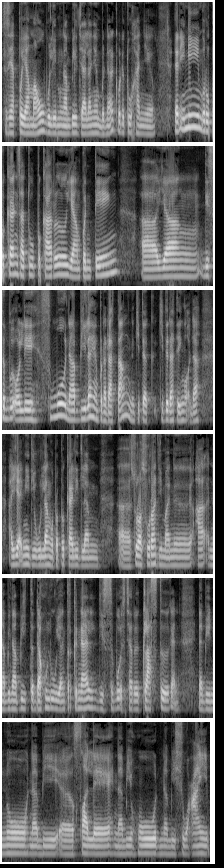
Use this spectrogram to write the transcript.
sesiapa yang mahu boleh mengambil jalan yang benar kepada Tuhannya. Dan ini merupakan satu perkara yang penting uh, yang disebut oleh semua nabi lah yang pernah datang. Dan kita kita dah tengok dah ayat ni diulang beberapa kali dalam uh, surah-surah di mana uh, nabi-nabi terdahulu yang terkenal disebut secara kluster kan. Nabi Nuh nabi uh, Saleh nabi Hud nabi Shu'aib.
